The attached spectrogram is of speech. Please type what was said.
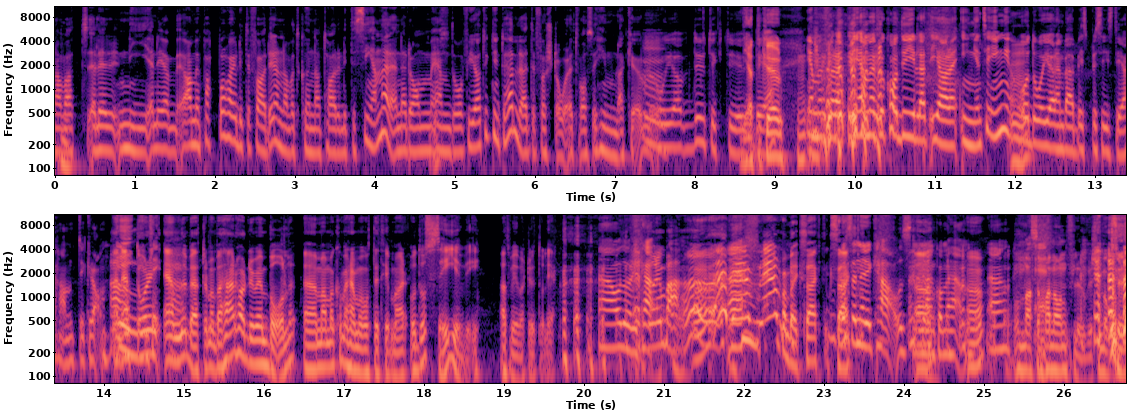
Mm. av att, eller ni, eller ja men pappor har ju lite fördelen av att kunna ta det lite senare när de ändå, för jag tyckte inte heller att det första året var så himla kul och jag, du tyckte ju Jättekul. det. Ja men för att, ja men för Kodjo gillar att göra ingenting och då gör en bebis precis det han tycker om. En ettåring ännu bättre. Man bara, här har du en boll, Eh, mamma kommer hem om 80 timmar och då säger vi att vi har varit ute och lekt. Ja, och då är det kaos. bara, Man bara, exakt, Och exakt. sen är det kaos när han kommer hem. Ja. Ja. Och massa bananflugor som också.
